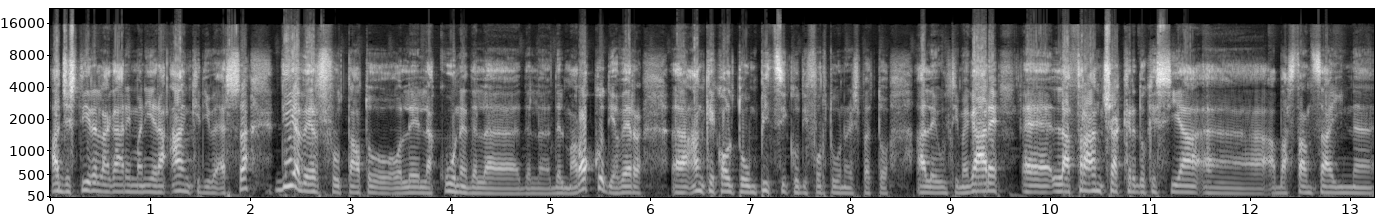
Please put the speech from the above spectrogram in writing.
a gestire la gara in maniera anche diversa, di aver sfruttato le lacune del, del, del Marocco, di aver eh, anche colto un pizzico di fortuna rispetto alle ultime gare. Eh, la Francia credo che sia eh, abbastanza in,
